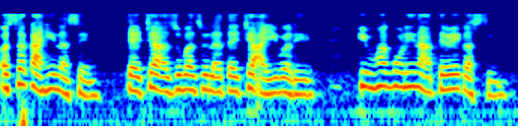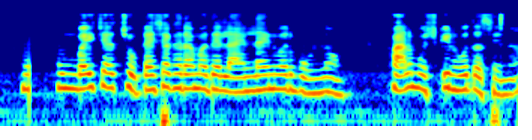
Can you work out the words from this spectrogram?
असं काही नसेल. त्याच्या आजूबाजूला त्याचे आईवडील किंवा कोणी नातेवाईक असतील. मुंबईच्या छोट्याशा घरामध्ये लँडलाईनवर बोलणं फार मुश्किल होत असेल ना?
